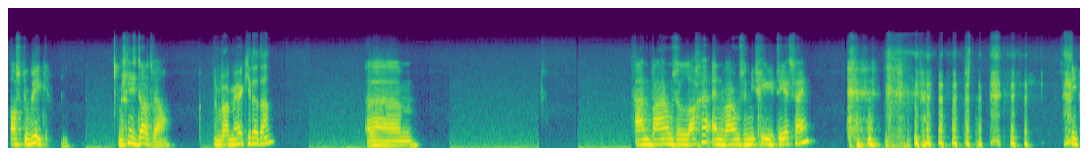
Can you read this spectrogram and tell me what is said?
als publiek. Misschien is dat het wel. En waar merk je dat aan? Um, aan waarom ze lachen en waarom ze niet geïrriteerd zijn. ik,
